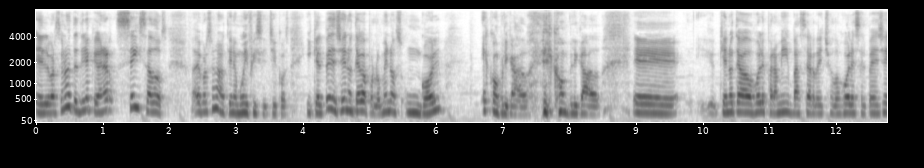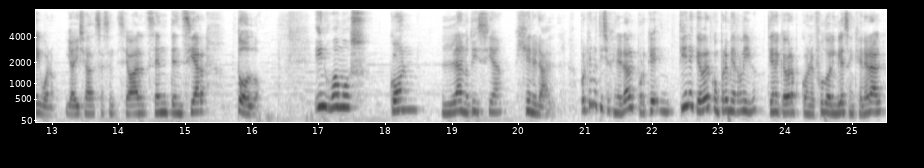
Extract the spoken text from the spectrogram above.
el, Barcelona tendría que ganar 6 a 2. El Barcelona lo tiene muy difícil, chicos. Y que el PSG no te haga por lo menos un gol es complicado. Es complicado. Eh, que no te haga dos goles para mí va a ser de hecho dos goles el PSG. Y bueno, y ahí ya se va a sentenciar todo. Y nos vamos con la noticia general. ¿Por qué noticia general? Porque tiene que ver con Premier League, tiene que ver con el fútbol inglés en general.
